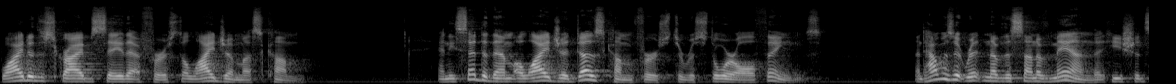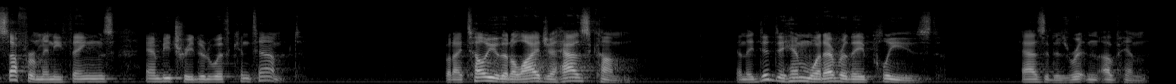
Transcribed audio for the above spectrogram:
Why do the scribes say that first Elijah must come? And he said to them, Elijah does come first to restore all things. And how is it written of the Son of Man that he should suffer many things and be treated with contempt? But I tell you that Elijah has come, and they did to him whatever they pleased, as it is written of him.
